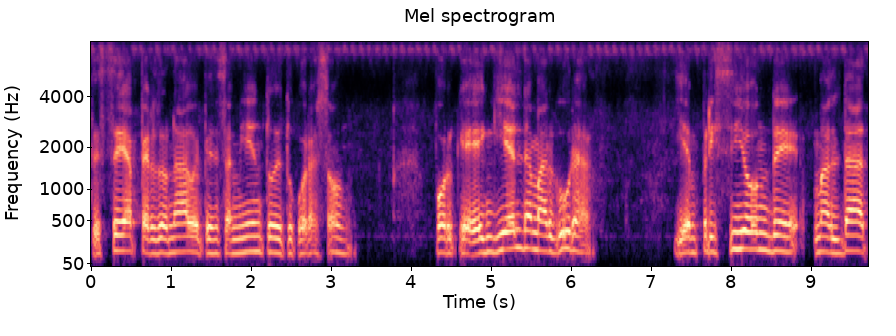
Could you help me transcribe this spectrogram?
te sea perdonado el pensamiento de tu corazón, porque en hiel de amargura y en prisión de maldad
